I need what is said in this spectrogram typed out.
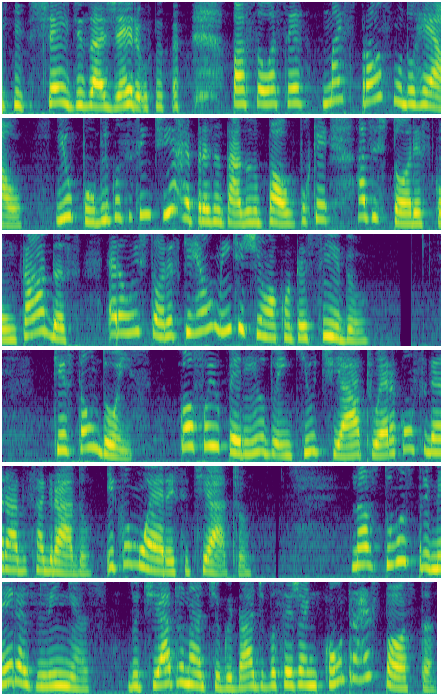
cheio de exagero, passou a ser mais próximo do real. E o público se sentia representado no palco, porque as histórias contadas eram histórias que realmente tinham acontecido. Questão 2. Qual foi o período em que o teatro era considerado sagrado? E como era esse teatro? Nas duas primeiras linhas do teatro na antiguidade você já encontra a resposta.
